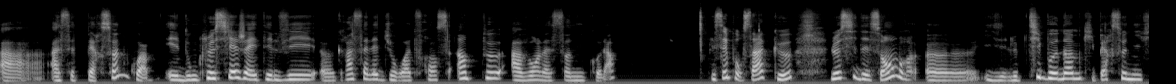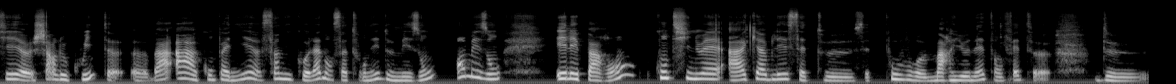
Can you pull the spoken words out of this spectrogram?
à, cette personne quoi. Et donc le siège a été levé grâce à l'aide du roi de France un peu avant la Saint-Nicolas. Et c'est pour ça que le 6 décembre, euh, le petit bonhomme qui personnifiait euh, Charles Quint euh, bah, a accompagné Saint-Nicolas dans sa tournée de maison en maison. Et les parents continuait à accabler cette, pauvre marionnette en fait de,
